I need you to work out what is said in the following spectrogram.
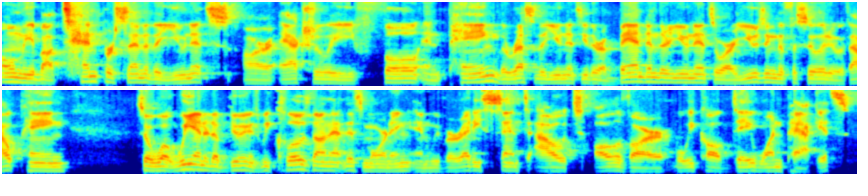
only about 10% of the units are actually full and paying. The rest of the units either abandon their units or are using the facility without paying. So what we ended up doing is we closed on that this morning and we've already sent out all of our what we call day one packets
